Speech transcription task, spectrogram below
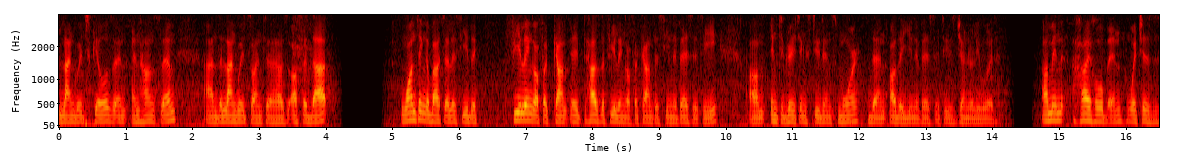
language skills and enhance them, and the Language Center has offered that. One thing about LSE, the feeling of a camp, it has the feeling of a campus university, um, integrating students more than other universities generally would. I'm in High Holborn, which is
